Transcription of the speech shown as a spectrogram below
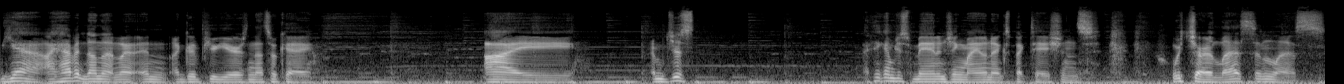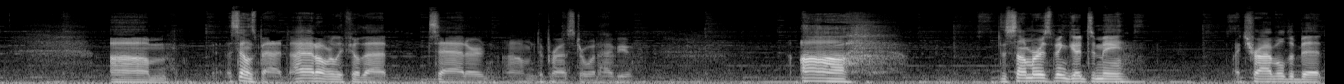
yeah, I haven't done that in a, in a good few years, and that's okay. I am just. I think I'm just managing my own expectations, which are less and less. Um, it sounds bad. I, I don't really feel that sad or um, depressed or what have you. Uh, the summer has been good to me. I traveled a bit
